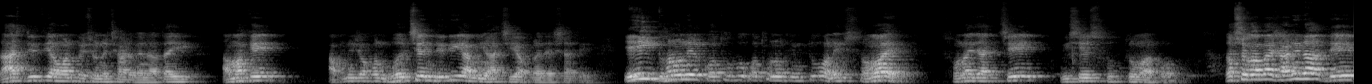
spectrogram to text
রাজনীতি আমার পেছনে ছাড়বে না। তাই আমাকে আপনি যখন বলছেন, দিদি, আমি আছি আপনাদের সাথে। এই ধরনের কথোপকথনও কিন্তু অনেক সময় শোনা যাচ্ছে বিশেষ সূত্র মারফত। দর্শক, আমরা জানি না দেব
